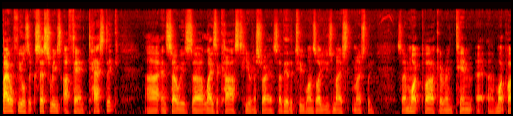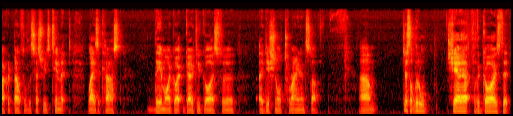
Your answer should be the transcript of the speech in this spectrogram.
Battlefield's accessories are fantastic, uh, and so is uh, Lasercast here in Australia. So they're the two ones I use most mostly. So Mike Parker and Tim, uh, uh, Mike Parker at Battlefield Accessories, Tim at Lasercast, they're my go-to guys for additional terrain and stuff. Um, just a little shout out for the guys that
